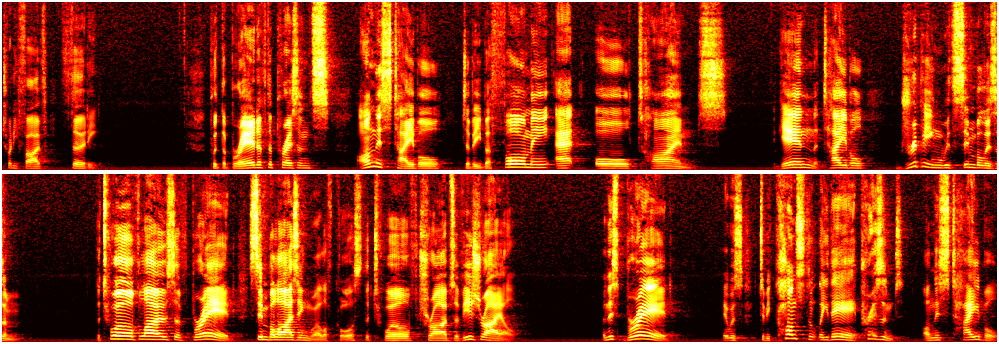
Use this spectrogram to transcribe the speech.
25, 30. Put the bread of the presence on this table to be before me at all times. Again, the table dripping with symbolism. The 12 loaves of bread symbolizing, well, of course, the 12 tribes of Israel. And this bread, it was to be constantly there, present on this table.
